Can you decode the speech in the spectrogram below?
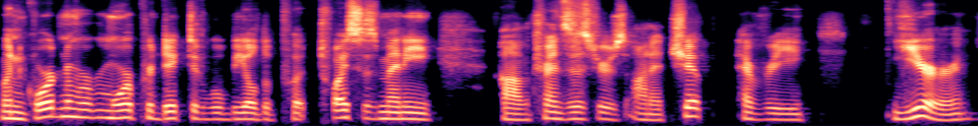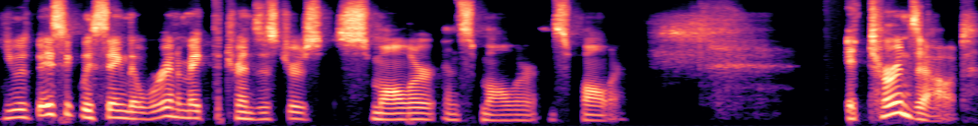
when Gordon Moore predicted we'll be able to put twice as many um, transistors on a chip every year, he was basically saying that we're going to make the transistors smaller and smaller and smaller. It turns out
